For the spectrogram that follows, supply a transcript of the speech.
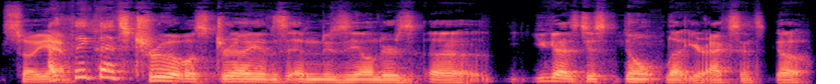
So yeah, I think that's true of Australians and New Zealanders. Uh, you guys just don't let your accents go.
